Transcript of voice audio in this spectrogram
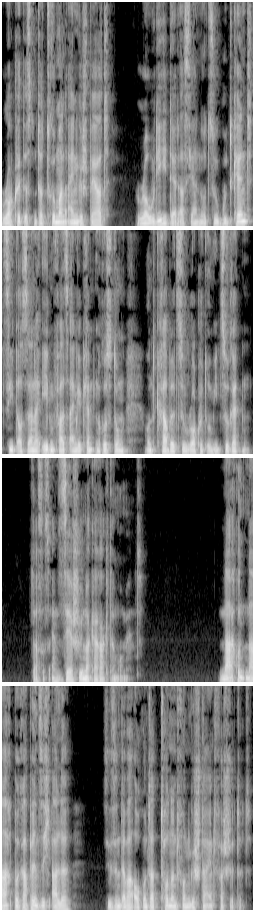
Rocket ist unter Trümmern eingesperrt, Rhodey, der das ja nur zu gut kennt, zieht aus seiner ebenfalls eingeklemmten Rüstung und krabbelt zu Rocket, um ihn zu retten. Das ist ein sehr schöner Charaktermoment. Nach und nach berappeln sich alle, sie sind aber auch unter Tonnen von Gestein verschüttet.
